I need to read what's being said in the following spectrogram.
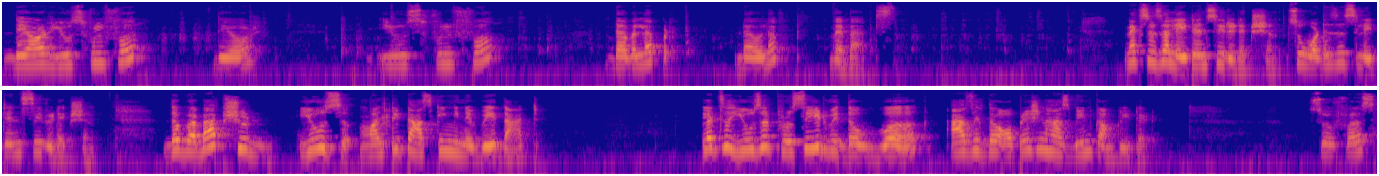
they are useful for they are useful for developed developed web apps. Next is a latency reduction. So what is this latency reduction? The web app should use multitasking in a way that lets the user proceed with the work as if the operation has been completed. So first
